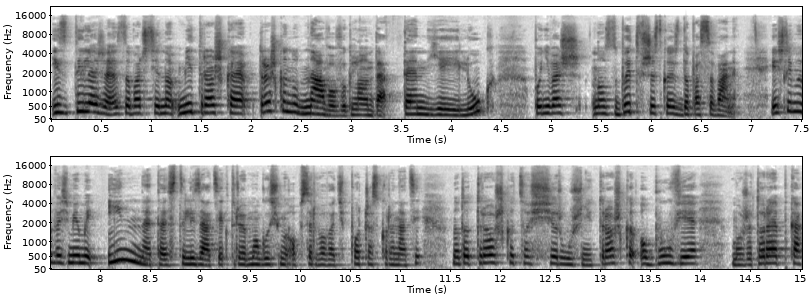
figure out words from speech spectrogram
I tyle, że zobaczcie, no, mi troszkę, troszkę nudnawo wygląda ten jej look, ponieważ no, zbyt wszystko jest dopasowane. Jeśli my weźmiemy inne te stylizacje, które mogłyśmy obserwować podczas koronacji, no to troszkę coś się różni, troszkę obuwie, może torebka,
